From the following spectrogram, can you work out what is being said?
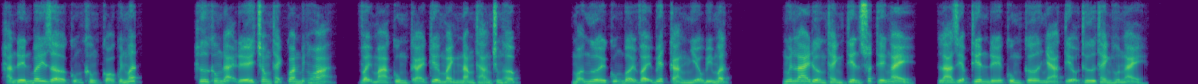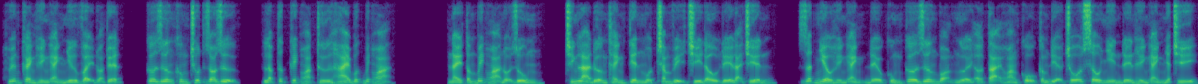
hắn đến bây giờ cũng không có quên mất. Hư không đại đế trong thạch quan bích họa, vậy mà cùng cái kia mảnh năm tháng trùng hợp. Mọi người cũng bởi vậy biết càng nhiều bí mật. Nguyên lai đường thành tiên xuất thế ngày là diệp thiên đế cùng cơ nhà tiểu thư thành hôn này, huyễn cảnh hình ảnh như vậy đoạn tuyệt cơ dương không chút do dự lập tức kích hoạt thứ hai bức bích họa. Này tấm bích họa nội dung chính là đường thành tiên một trăm vị trí đầu đế đại chiến rất nhiều hình ảnh đều cùng cơ dương bọn người ở tại hoang cổ cấm địa chỗ sâu nhìn đến hình ảnh nhất trí.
